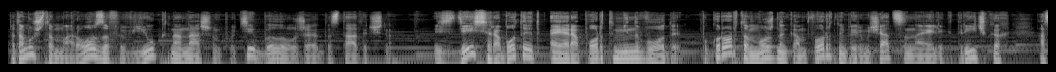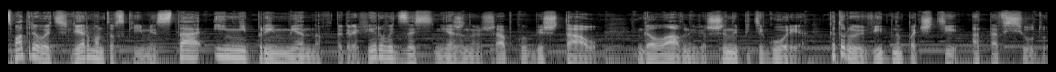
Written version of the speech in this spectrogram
потому что морозов и вьюг на нашем пути было уже достаточно. Здесь работает аэропорт Минводы. По курортам можно комфортно перемещаться на электричках, осматривать лермонтовские места и непременно фотографировать заснеженную шапку Бештау, главной вершины Пятигория, которую видно почти отовсюду.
